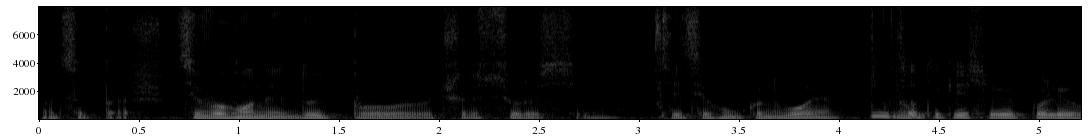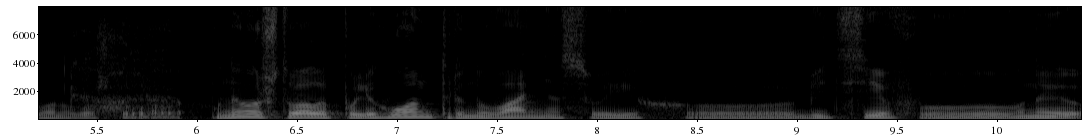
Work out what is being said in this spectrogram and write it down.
Оце перше. Ці вагони йдуть по, через всю Росію. Всі ці гумконвої. Ну, це такий собі полігон влаштували. Вони влаштували полігон, тренування своїх о, бійців. О, Вони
